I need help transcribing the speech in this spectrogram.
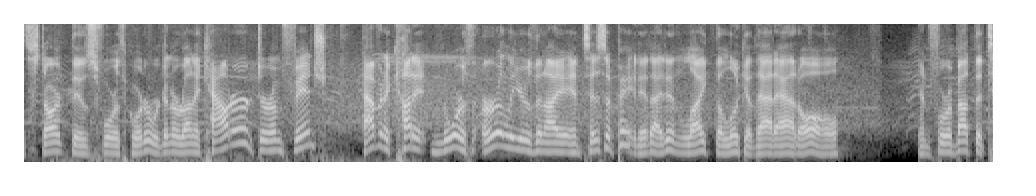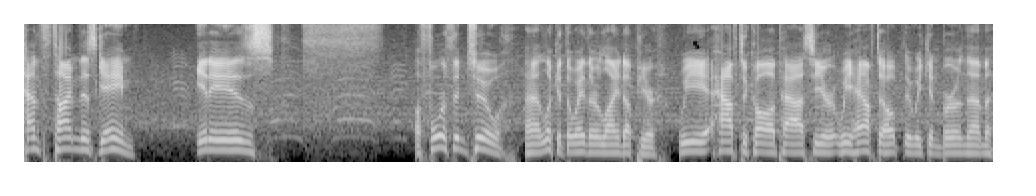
start this fourth quarter. We're going to run a counter. Durham Finch having to cut it north earlier than I anticipated. I didn't like the look of that at all. And for about the 10th time this game, it is a fourth and two. And look at the way they're lined up here. We have to call a pass here. We have to hope that we can burn them.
